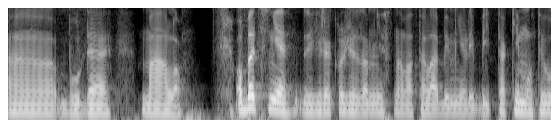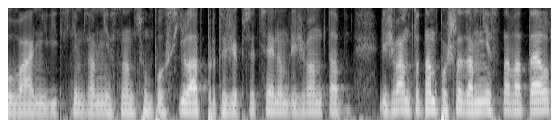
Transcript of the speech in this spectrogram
uh, bude málo. Obecně bych řekl, že zaměstnavatele by měli být taky motivováni víc těm zaměstnancům posílat, protože přece jenom, když vám, ta, když vám to tam pošle zaměstnavatel, uh,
